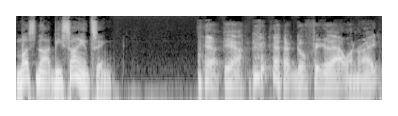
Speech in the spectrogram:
must not be sciencing. Yeah, yeah. Go figure that one, right?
